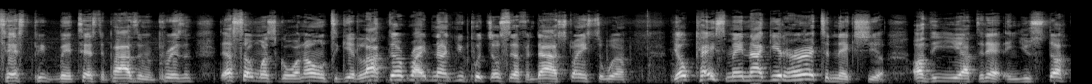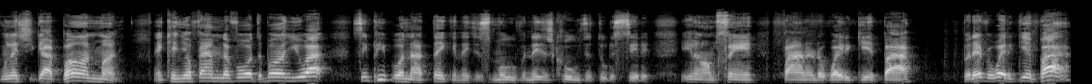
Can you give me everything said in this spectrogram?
test people being tested positive in prison. There's so much going on. To get locked up right now, you put yourself in dire straits to where your case may not get heard to next year or the year after that, and you stuck unless you got bond money. And can your family afford to bond you out? See, people are not thinking; they just moving, they just cruising through the city. You know what I'm saying? Finding a way to get by, but every way to get by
